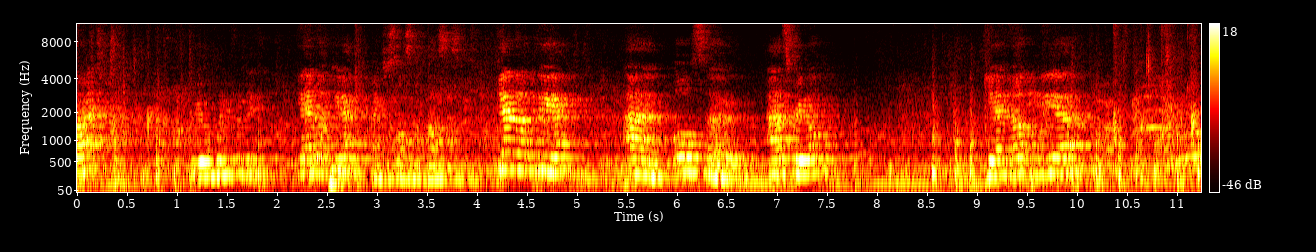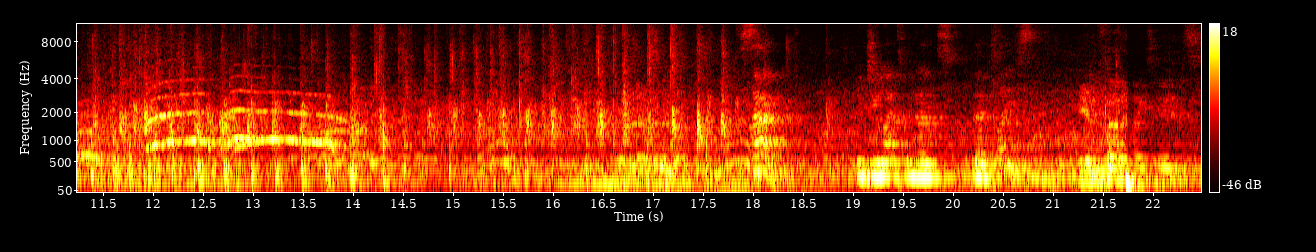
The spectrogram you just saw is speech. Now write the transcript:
right. We are waiting for the. Get up here. I just lost my glasses. Get up here. And also, Azriel. Get up here. So, would you like to announce third place? In third place is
